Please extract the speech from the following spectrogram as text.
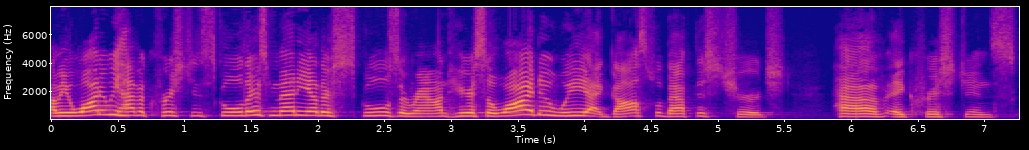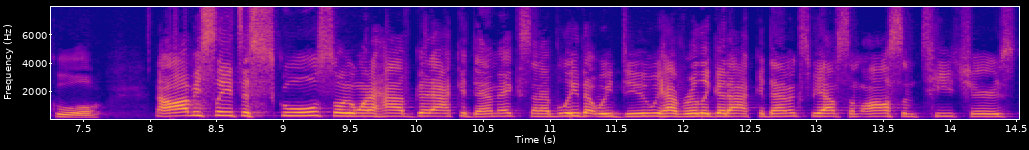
I mean, why do we have a Christian school? There's many other schools around here, so why do we at Gospel Baptist Church have a Christian school? Now, obviously, it's a school, so we want to have good academics, and I believe that we do. We have really good academics, we have some awesome teachers.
